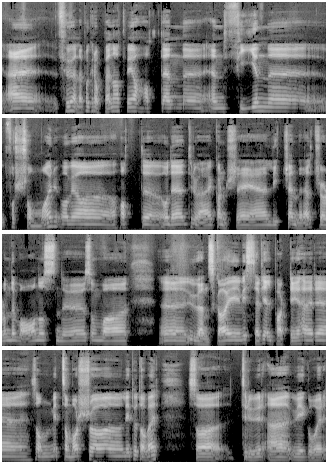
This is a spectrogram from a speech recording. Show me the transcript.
jeg føler på kroppen at vi har hatt en, eh, en fin eh, forsommer, og vi har hatt eh, Og det tror jeg kanskje er litt generelt, sjøl om det var noe snø som var uh, uønska i visse fjellparti her uh, sånn midtsommers og litt utover, så tror jeg vi går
